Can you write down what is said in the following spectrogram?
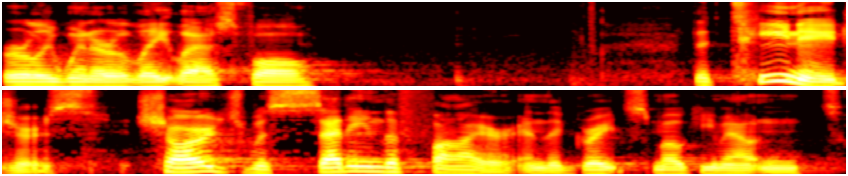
early winter, late last fall. The teenagers charged with setting the fire in the Great Smoky Mountains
